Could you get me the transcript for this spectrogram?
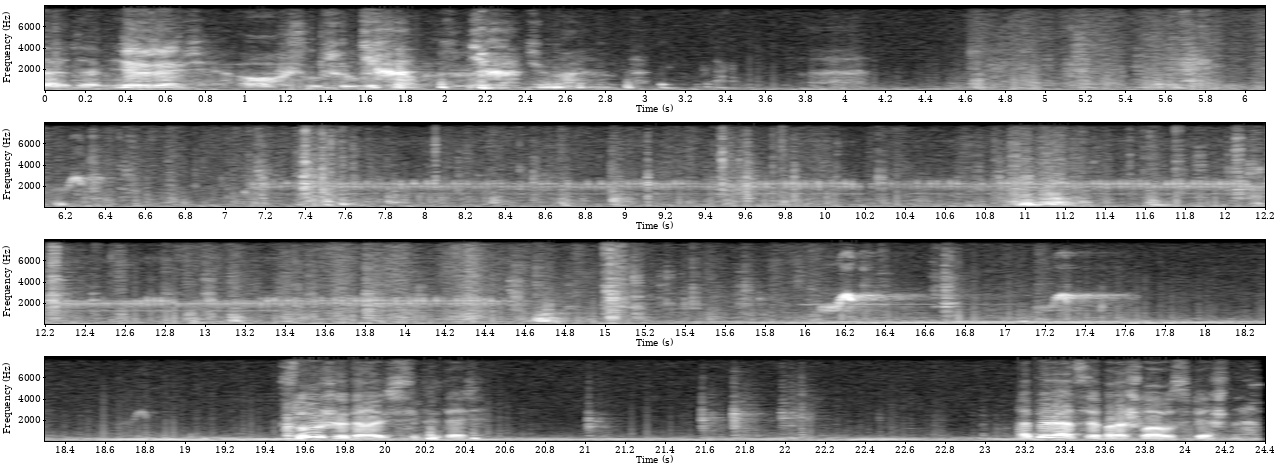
Да, да. Держи. Ох, слушай, тихо, тихо. тихо. Слушаю, товарищ секретарь. Операция прошла успешно.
